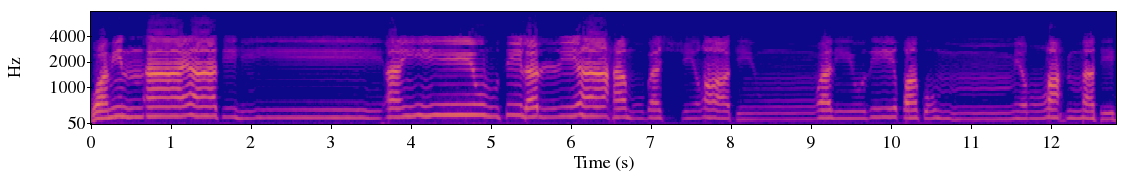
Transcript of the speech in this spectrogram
ومن آياته أن يرسل الرياح مبشرات وليذيقكم من رحمته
